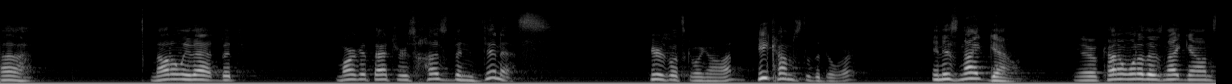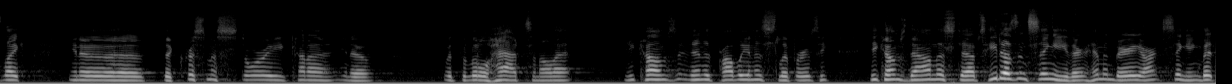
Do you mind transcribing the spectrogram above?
uh, not only that, but Margaret Thatcher's husband, Dennis, here's what's going on. He comes to the door in his nightgown. You know, kind of one of those nightgowns like you know, uh, the Christmas story kind of, you know, with the little hats and all that. He comes in probably in his slippers. He he comes down the steps. He doesn't sing either. Him and Barry aren't singing, but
